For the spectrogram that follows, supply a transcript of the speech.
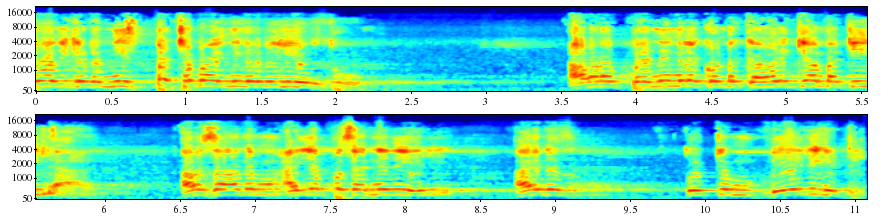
ചോദിക്കട്ടെ നിഷ്പക്ഷമായി നിങ്ങൾ വിലയിരുത്തൂ. അവിടെ പെണ്ണുങ്ങളെ കൊണ്ട് കാണിക്കാൻ പറ്റിയില്ല. അവസാനം അയ്യപ്പ സന്നിധിയിൽ അതിന് തൊറ്റും വേലി കിട്ടി.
